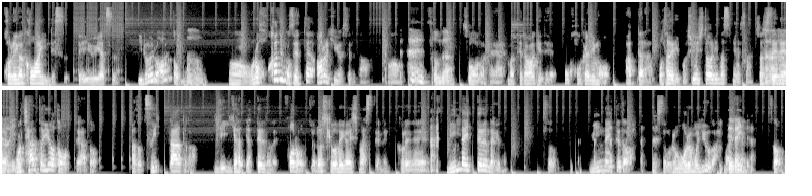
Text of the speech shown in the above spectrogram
これが怖いんですっていうやつ。いろいろあると思うな。うん。うん、俺他にも絶対ある気がするな。うん、そんな。そうだね。まあ、てなわけで、他にもあったらお便り募集しております、皆さん。そしてね、はいもうちゃんと言おうと思って、あと、あとツイッターとかややってるので、フォローよろしくお願いしますってね。これね、みんな言ってるんだけど、そう。みんな言ってたわ。ちょっと俺も俺も言うわ。言ってないんだ。そう。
